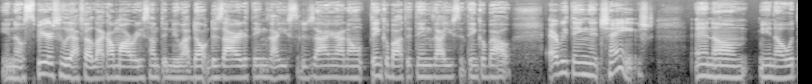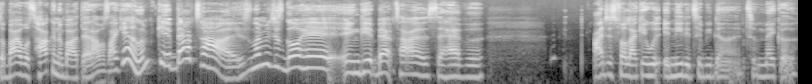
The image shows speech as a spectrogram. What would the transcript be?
you know, spiritually, I felt like I'm already something new. I don't desire the things I used to desire. I don't think about the things I used to think about. Everything had changed. And, um, you know, with the Bible talking about that, I was like, yeah, let me get baptized. Let me just go ahead and get baptized to have a. I just felt like it, w- it needed to be done to make a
